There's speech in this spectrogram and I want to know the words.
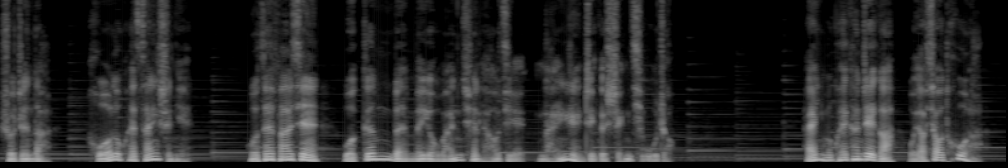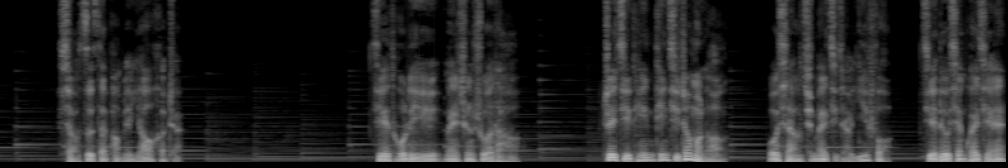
说真的，活了快三十年，我才发现我根本没有完全了解男人这个神奇物种。哎，你们快看这个，我要笑吐了。小资在旁边吆喝着。截图里，男生说道：“这几天天气这么冷，我想去买几件衣服，借六千块钱，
